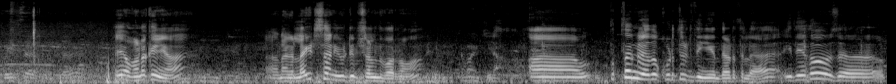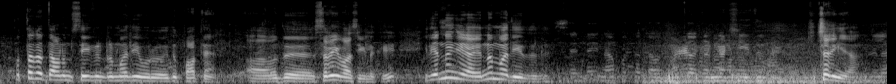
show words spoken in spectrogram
ஐயா வணக்கம்யா. நாங்கள் லைட்ஸ் ஆன் யூடியூப் சேனல் வர்றோம். புத்தகங்கள் ஏதோ கொடுத்துருந்தீங்க இந்த இடத்துல. இது ஏதோ புத்தக தானம் செய்கின்ற மாதிரி ஒரு இது பார்த்தேன். வந்து சிறைவாசிகளுக்கு. இது என்னங்க என்ன மாதிரி இது? சென்னை நாற்பத்தெட்டாவது புத்தக கண்காட்சி இது. சரிங்கய்யா. இதில்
